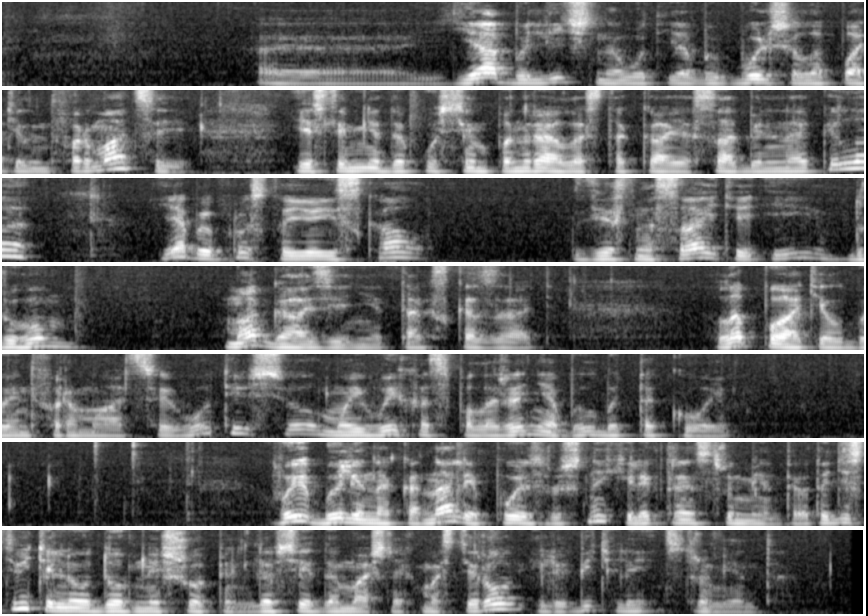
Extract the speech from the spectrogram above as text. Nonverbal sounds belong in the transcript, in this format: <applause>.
э, я бы лично, вот я бы больше лопатил информации. Если мне, допустим, понравилась такая сабельная пила, я бы просто ее искал здесь на сайте и в другом магазине, так сказать. Лопатил бы информацию. Вот и все. Мой выход с положения был бы такой. Вы были на канале «Поиск ручных электроинструментов». Это действительно удобный шопинг для всех домашних мастеров и любителей инструментов.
